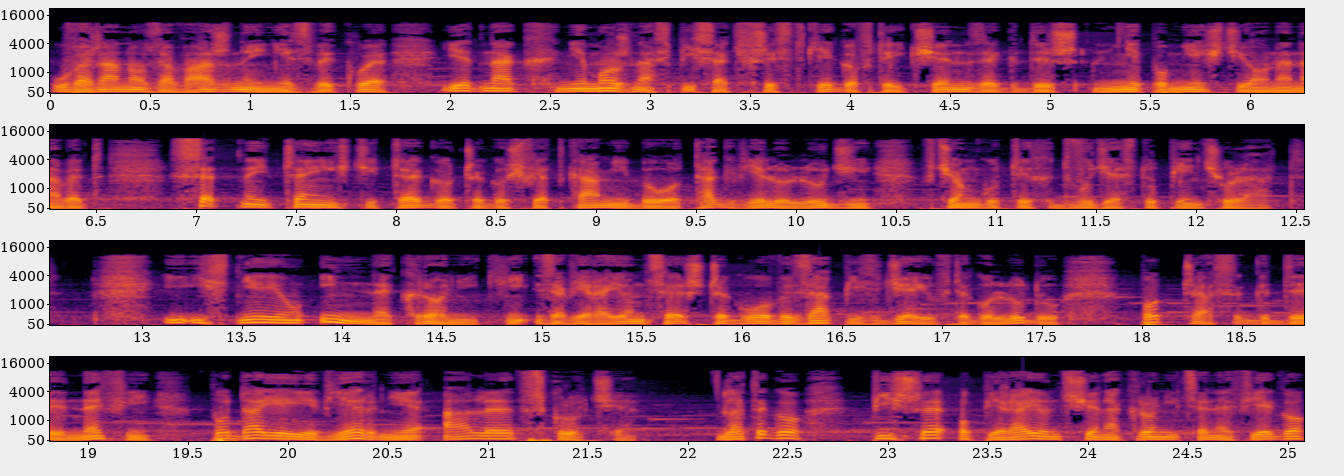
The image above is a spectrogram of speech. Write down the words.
uważano za ważne i niezwykłe, jednak nie można spisać wszystkiego w tej księdze, gdyż nie pomieści ona nawet setnej części tego, czego świadkami było tak wielu ludzi w ciągu tych dwudziestu pięciu lat. I istnieją inne kroniki zawierające szczegółowy zapis dziejów tego ludu, podczas gdy Nefi podaje je wiernie, ale w skrócie. Dlatego piszę opierając się na kronice Nefiego,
